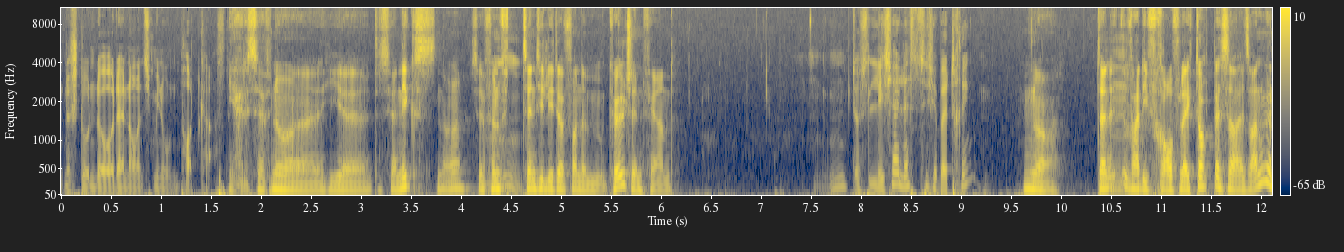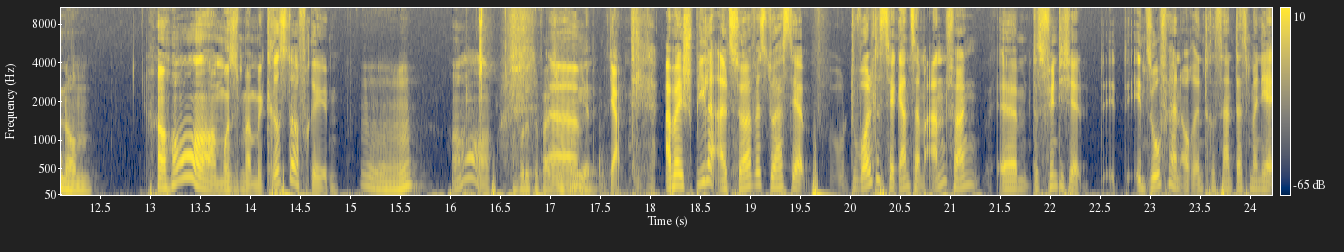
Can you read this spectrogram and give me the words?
eine Stunde oder 90 Minuten Podcast. Ja, das ist ja nur hier, das ist ja nix, ne? Das ist ja 5 Mm. Zentiliter von einem Kölsch entfernt. Hm, Das Licher lässt sich aber trinken. Ja. Dann Mhm. war die Frau vielleicht doch besser als angenommen. Haha, muss ich mal mit Christoph reden. Mhm. Oh. Wurde so falsch Ähm, ja, aber Spiele als Service, du hast ja, du wolltest ja ganz am Anfang, ähm, das finde ich ja insofern auch interessant, dass man ja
